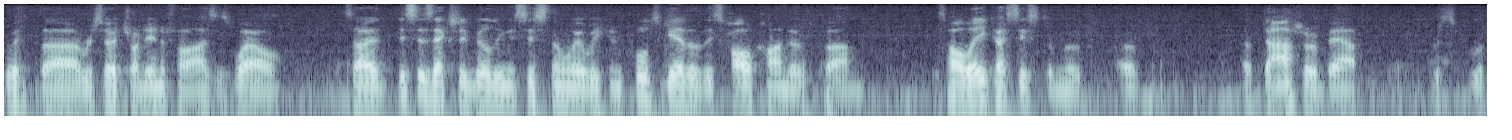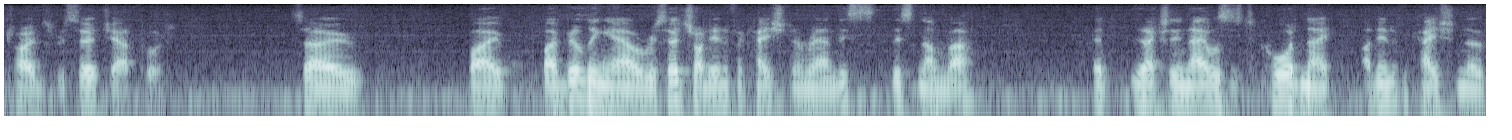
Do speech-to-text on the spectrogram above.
with uh, research identifiers as well. So this is actually building a system where we can pull together this whole kind of um, this whole ecosystem of, of, of data about La Trobe's research output. So by by building our research identification around this, this number, it, it actually enables us to coordinate identification of,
